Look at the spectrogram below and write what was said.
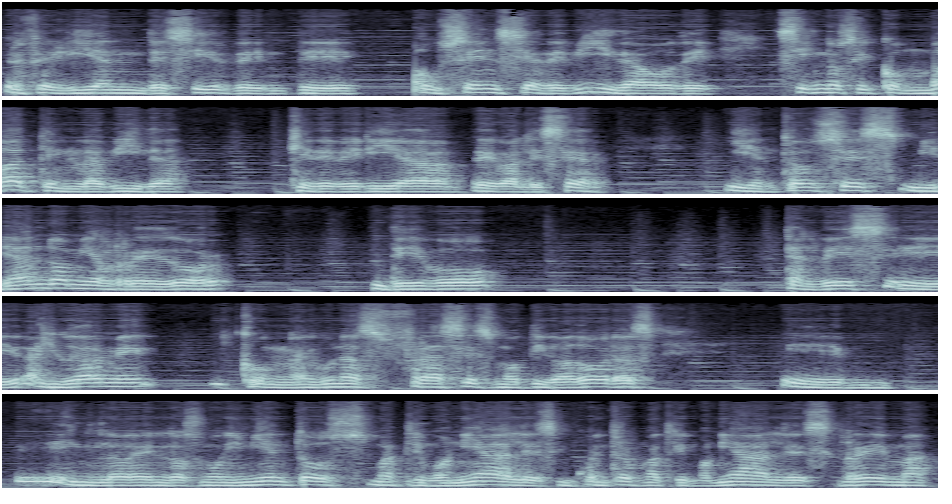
preferirían decir de, de ausencia de vida o de signos que combaten la vida que debería prevalecer. Y entonces mirando a mi alrededor, debo tal vez eh, ayudarme con algunas frases motivadoras eh, en, los movimientos matrimoniales, encuentros matrimoniales, REMA,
